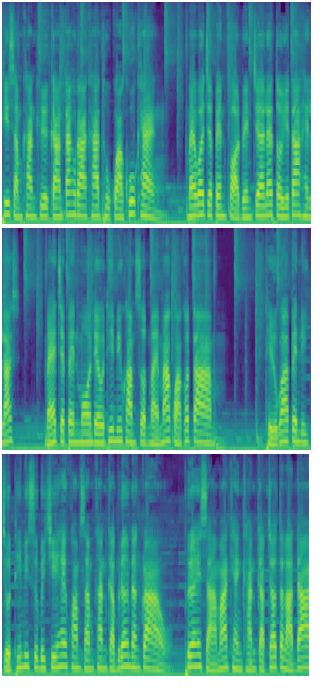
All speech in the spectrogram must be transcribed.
ที่สำคัญคือการตั้งราคาถูกกว่าคู่แข่ง แม้ว่าจะเป็น Ford Ranger และ Toyota Hilux แม้จะเป็นโมเดลที่มีความสดใหม่มากกว่าก็ตาม ถือว่าเป็นอีกจุดที่มิ t ูบิชิให้ความสำคัญกับเรื่องดังกล่าว เพื่อให้สามารถแข่งขันกับเจ้าตลาดได้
